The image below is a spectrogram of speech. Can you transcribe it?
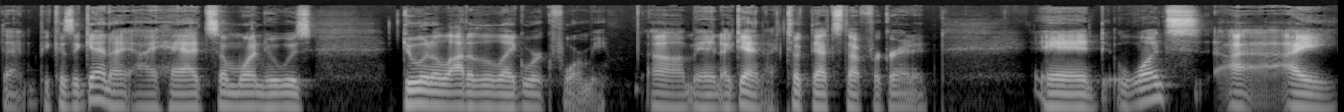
then because again, I, I had someone who was doing a lot of the legwork for me. Um, and again, I took that stuff for granted. And once I, I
